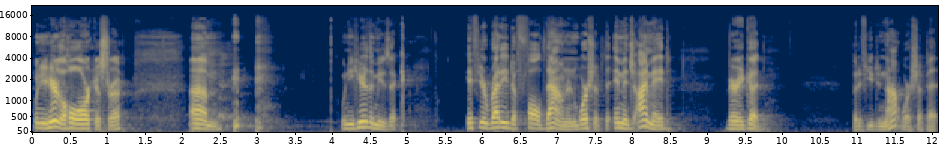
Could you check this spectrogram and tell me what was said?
when you hear the whole orchestra. Um, when you hear the music, if you're ready to fall down and worship the image I made, very good. But if you do not worship it,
